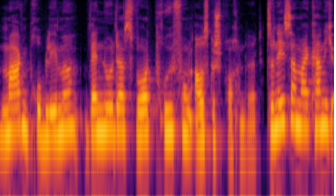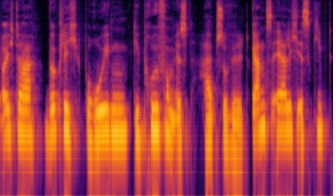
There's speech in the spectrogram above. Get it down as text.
Magenprobleme, wenn nur das Wort Prüfung ausgesprochen wird. Zunächst einmal kann ich euch da wirklich beruhigen, die Prüfung ist halb so wild. Ganz ehrlich, es gibt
